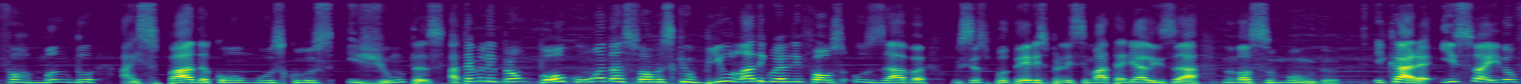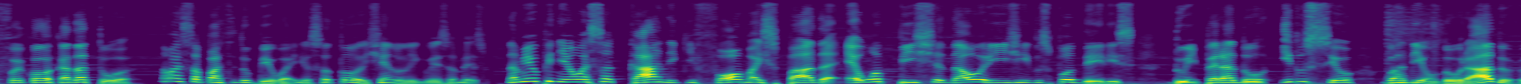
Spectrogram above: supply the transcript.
formando a espada com músculos e juntas. Até me lembrou um pouco uma das formas que o Bill lá de Gravity Falls usava os seus poderes para ele se materializar no nosso mundo. E cara, isso aí não foi colocado à toa. Não essa parte do Bill aí, eu só tô enchendo linguiça mesmo. Na minha opinião, essa carne que forma a espada é uma picha da origem dos poderes do Imperador e do seu Guardião Dourado.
